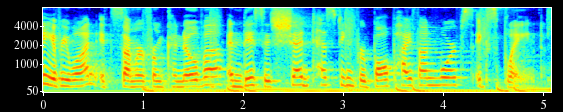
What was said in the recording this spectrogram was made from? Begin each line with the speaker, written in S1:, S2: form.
S1: Hey everyone, it's Summer from KINOVA, and this is Shed Testing for Ball Python Morphs Explained.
